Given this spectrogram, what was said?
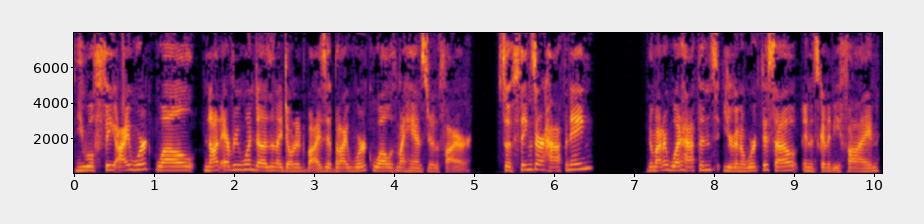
you will figure, I work well. Not everyone does and I don't advise it, but I work well with my hands near the fire. So if things are happening, no matter what happens, you're going to work this out and it's going to be fine.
